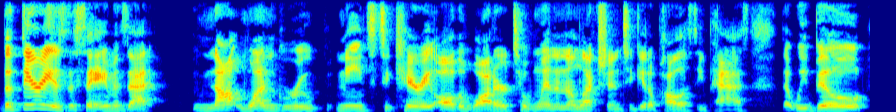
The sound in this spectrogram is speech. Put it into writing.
The theory is the same is that not one group needs to carry all the water to win an election to get a policy passed, that we build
